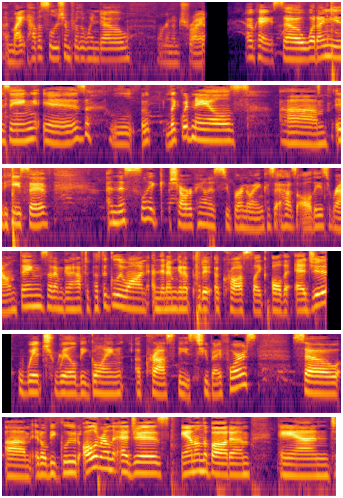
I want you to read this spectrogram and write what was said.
I might have a solution for the window. We're going to try it. Okay, so what I'm using is liquid nails, um, adhesive, and this like shower pan is super annoying because it has all these round things that I'm going to have to put the glue on and then I'm going to put it across like all the edges, which will be going across these two by fours. So um, it'll be glued all around the edges and on the bottom and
